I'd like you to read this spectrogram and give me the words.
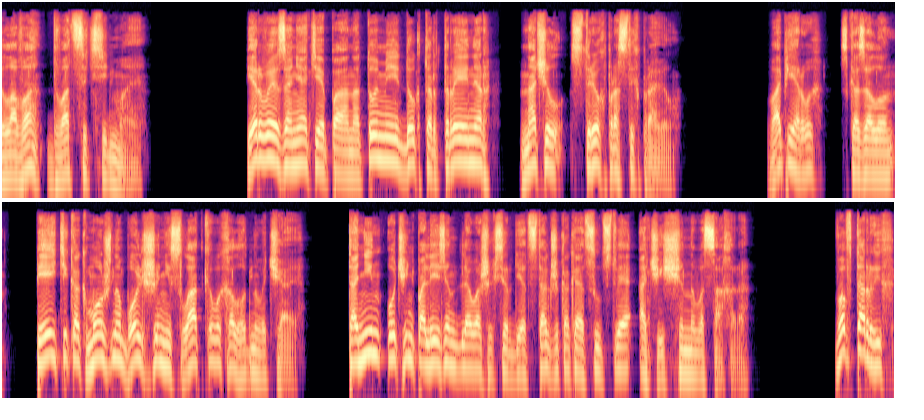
Глава двадцать седьмая. Первое занятие по анатомии доктор Трейнер начал с трех простых правил. «Во-первых, — сказал он, — пейте как можно больше несладкого холодного чая. Танин очень полезен для ваших сердец, так же, как и отсутствие очищенного сахара. Во-вторых,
